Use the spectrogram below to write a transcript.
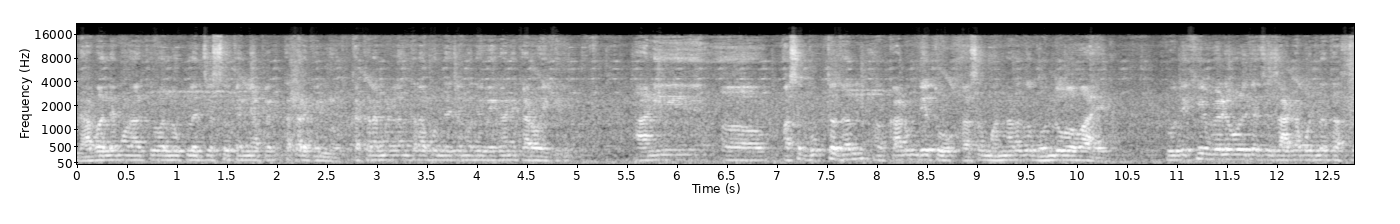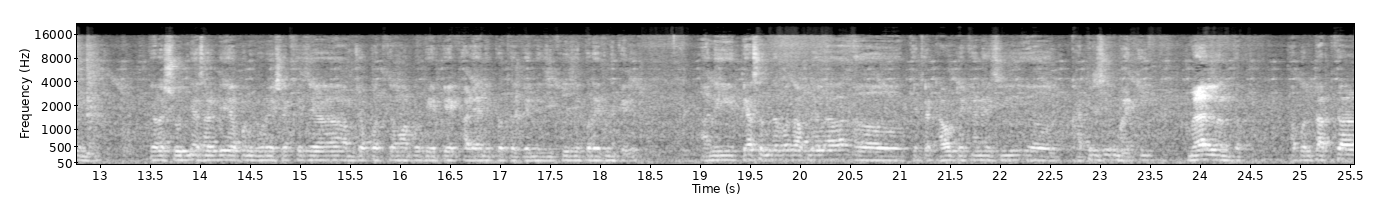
घाबरल्यामुळं किंवा लोकलज्जस्थ त्यांनी आपल्याला तक्रार केली नव्हती. तक्रार मिळाल्यानंतर आपण त्याच्यामध्ये वेगाने कारवाई केली. आणि असं गुप्तधन काढून देतो असं म्हणणारा जो बंधू बाबा आहे तो देखील वेळोवेळी त्याची जागा बदलत असल्याने त्याला शोधण्यासाठी आपण गुन्हे शाखेच्या आमच्या पथकामार्फत येते काळ्याने आणि पथक यांनी जिकरीचे प्रयत्न केले. आणि त्या संदर्भात आपल्याला त्याच्या ठाव ठिकाण्याची खात्रीशीर माहिती मिळाल्यानंतर आपण तात्काळ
